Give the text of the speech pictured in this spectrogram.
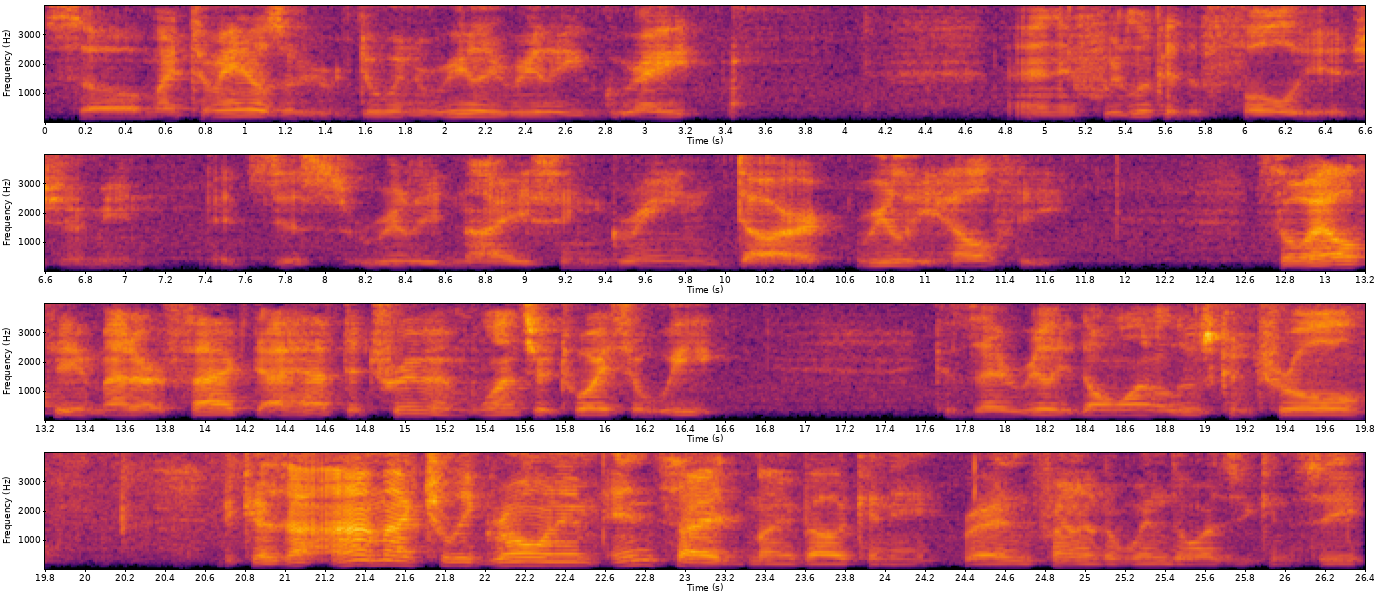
So my tomatoes are doing really, really great. And if we look at the foliage, I mean, it's just really nice and green, dark, really healthy. So healthy, matter of fact, I have to trim him once or twice a week because I really don't want to lose control. Because I, I'm actually growing him inside my balcony, right in front of the window, as you can see.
